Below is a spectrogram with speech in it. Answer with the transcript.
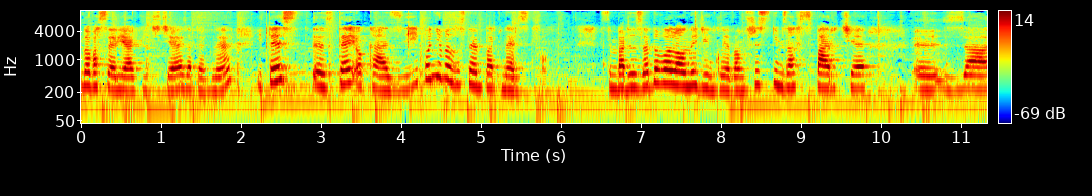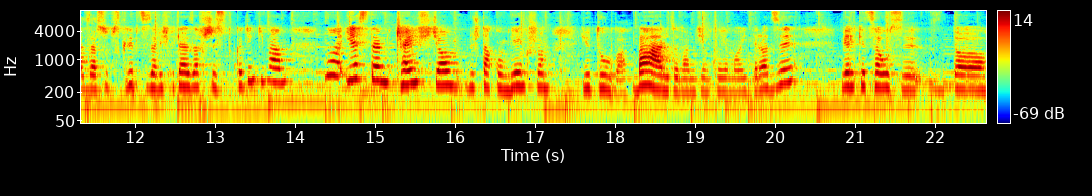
nowa seria, jak widzicie, zapewne. I to jest y, z tej okazji, ponieważ zostałem partnerstwo. Jestem bardzo zadowolony, dziękuję Wam wszystkim za wsparcie, y, za, za subskrypcję, za wyświetlenie, za wszystko. Dzięki Wam, no jestem częścią już taką większą YouTube'a. Bardzo Wam dziękuję, moi drodzy. Wielkie całusy do,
